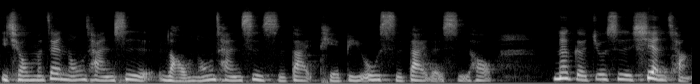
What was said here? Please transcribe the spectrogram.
以前我们在农禅寺老农禅寺时代铁皮屋时代的时候，那个就是现场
